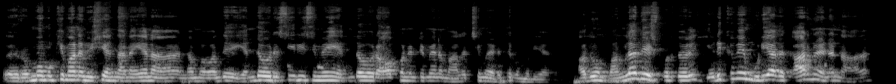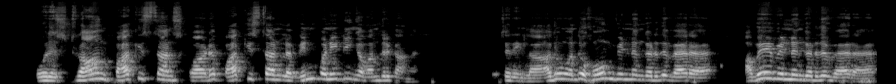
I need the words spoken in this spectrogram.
ரொம்ப முக்கியமான விஷயம் தானே. ஏன்னா நம்ம வந்து எந்த ஒரு சீரீஸுமே எந்த ஒரு ஆப்போனண்ட்டுமே நம்ம அலட்சியமா எடுத்துக்க முடியாது. அதுவும் பங்களாதேஷ் பொறுத்தவரை எடுக்கவே முடியாத காரணம் என்னன்னா ஒரு ஸ்ட்ராங் பாகிஸ்தான் ஸ்குவாட பாகிஸ்தான்ல வின் பண்ணிட்டு இங்க வந்திருக்காங்க. சரிங்களா? அதுவும் வந்து ஹோம் வின்னுங்கிறது வேற அவே வின்னுங்கிறது வேற.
